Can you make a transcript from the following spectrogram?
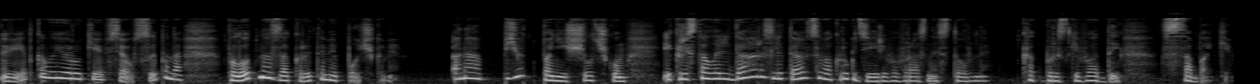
Ветка в ее руке вся усыпана плотно закрытыми почками. Она бьет по ней щелчком, и кристаллы льда разлетаются вокруг дерева в разные стороны, как брызги воды с собаки.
